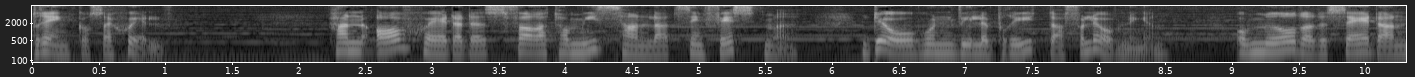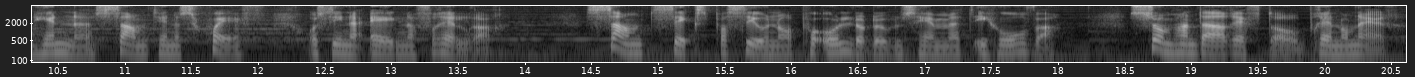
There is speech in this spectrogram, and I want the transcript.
dränker sig själv. Han avskedades för att ha misshandlat sin fästmö då hon ville bryta förlovningen och mördade sedan henne samt hennes chef och sina egna föräldrar samt sex personer på ålderdomshemmet i Horva som han därefter bränner ner.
